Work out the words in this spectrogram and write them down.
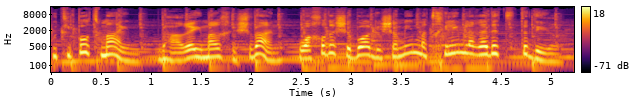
הוא טיפות מים, והרי מר חשוון הוא החודש שבו הגשמים מתחילים לרדת תדיר.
